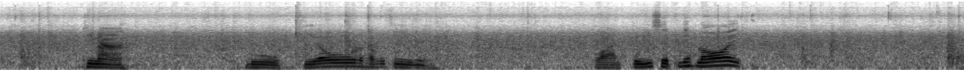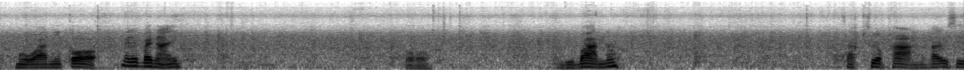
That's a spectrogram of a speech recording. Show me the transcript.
ำที่นา ดูเขียวนะครับพี่ซีนี่หวานปุ๋ยเสร็จเรียบร้อย เมื่อวานนี้ก็ไม่ได้ไปไหนก็อยู่บ้านเนาะซักเสื้อผ้านะครับพี่ซี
